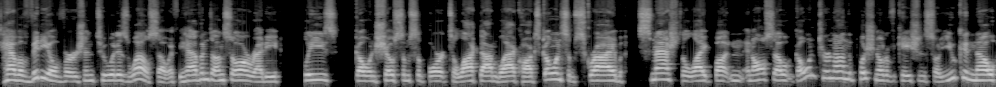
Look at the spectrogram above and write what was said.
to have a video version to it as well. So if you haven't done so already, please go and show some support to Locked On Blackhawks. Go and subscribe, smash the like button, and also go and turn on the push notifications so you can know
